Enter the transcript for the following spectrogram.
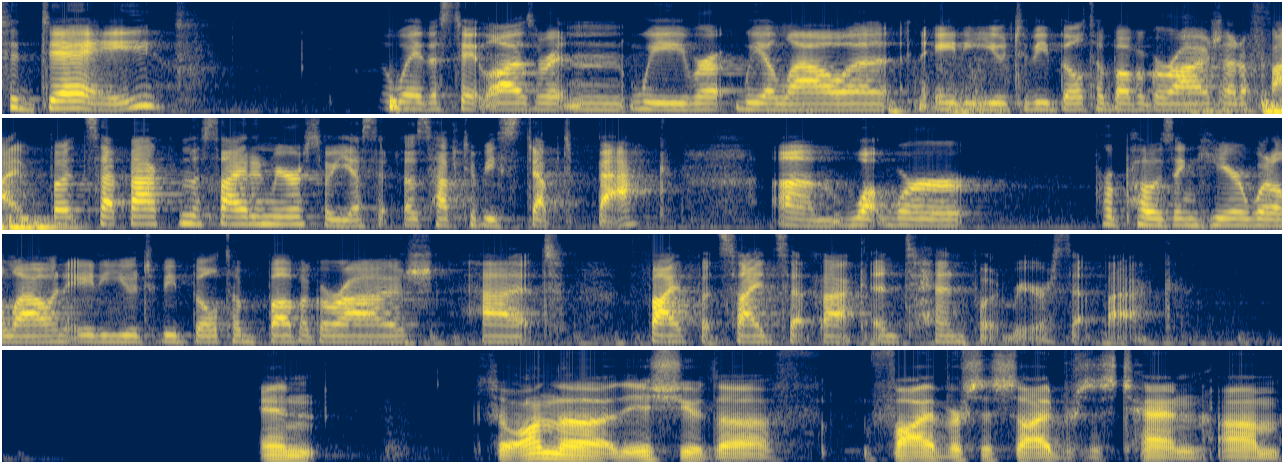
today, the way the state law is written, we, we allow a- an ADU to be built above a garage at a five-foot setback from the side and rear, so yes, it does have to be stepped back. Um, What we're proposing here would allow an ADU to be built above a garage at five-foot side setback and 10-foot rear setback. And so on the, the issue of the five versus side versus 10, um,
